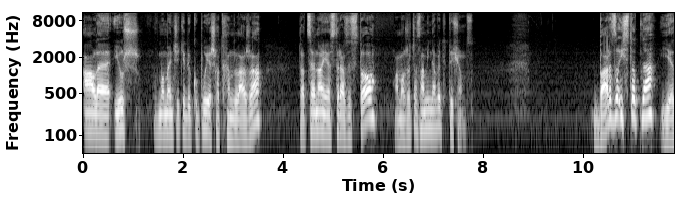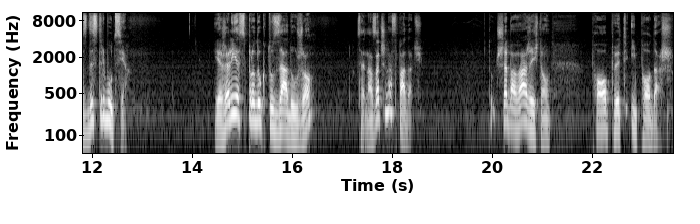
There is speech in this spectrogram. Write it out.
Ale już w momencie, kiedy kupujesz od handlarza, ta cena jest razy 100, a może czasami nawet 1000. Bardzo istotna jest dystrybucja. Jeżeli jest produktu za dużo, cena zaczyna spadać. Tu trzeba ważyć tą popyt i podaż.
